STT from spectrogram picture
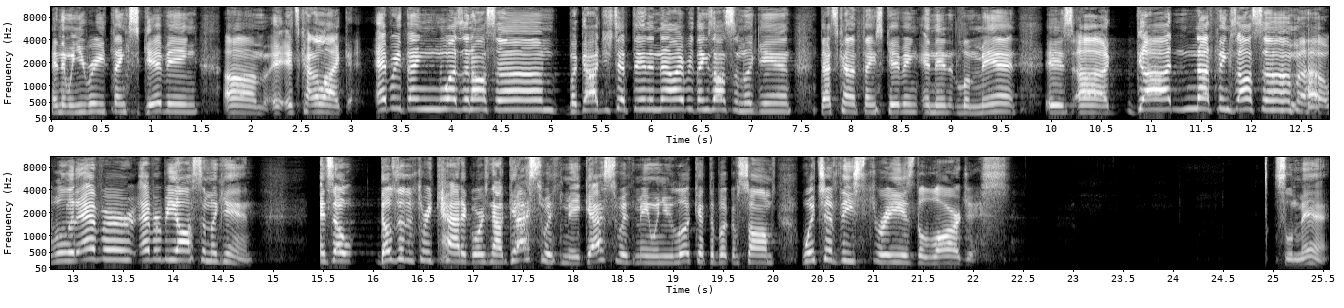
And then when you read Thanksgiving, um, it's kind of like everything wasn't awesome, but God, you stepped in and now everything's awesome again. That's kind of Thanksgiving. And then lament is, uh, God, nothing's awesome. Uh, will it ever, ever be awesome again? And so those are the three categories. Now, guess with me, guess with me when you look at the book of Psalms, which of these three is the largest? It's lament.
